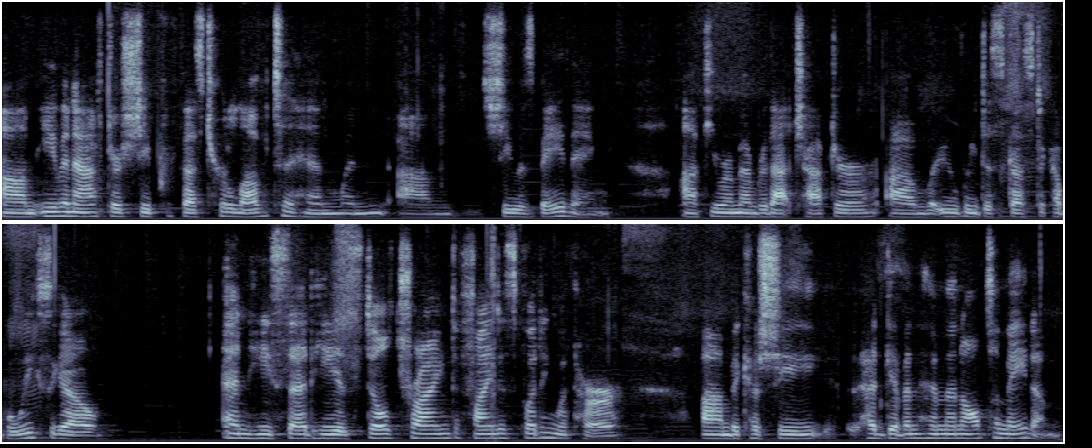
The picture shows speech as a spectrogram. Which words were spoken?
um, even after she professed her love to him when um, she was bathing. Uh, if you remember that chapter um, we discussed a couple weeks ago, and he said he is still trying to find his footing with her um, because she had given him an ultimatum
